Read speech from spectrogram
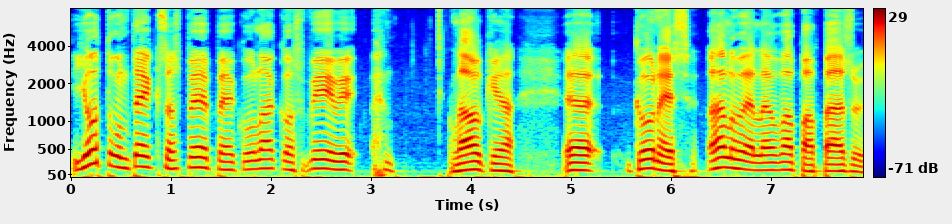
Jotun Texas PPQ Lakos Viivi Laukea Kones, alueelle on vapaa pääsy.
